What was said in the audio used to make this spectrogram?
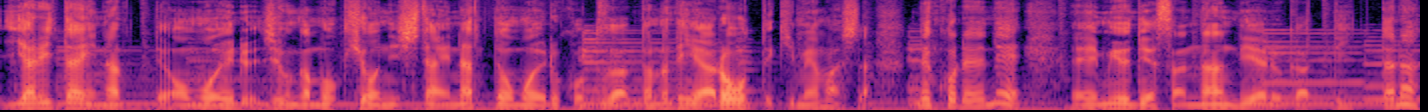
やりたいなって思える自分が目標にしたいなって思えることだったのでやろうって決めました。でこれで、えー、ミューディアさんなんでやるかって言ったら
